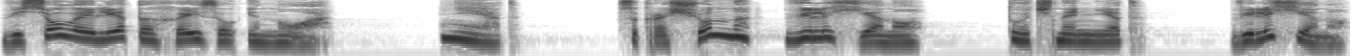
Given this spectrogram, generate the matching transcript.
Веселое лето Хейзел и Ноа. Нет. Сокращенно Велихено. Точно нет. Велихено.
